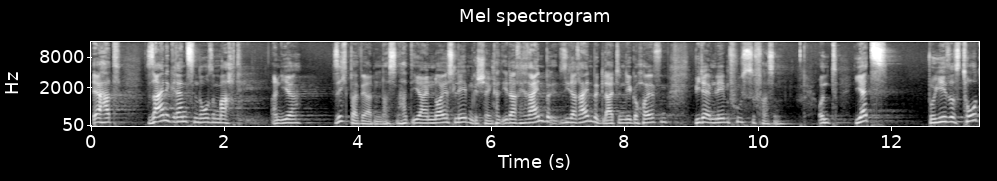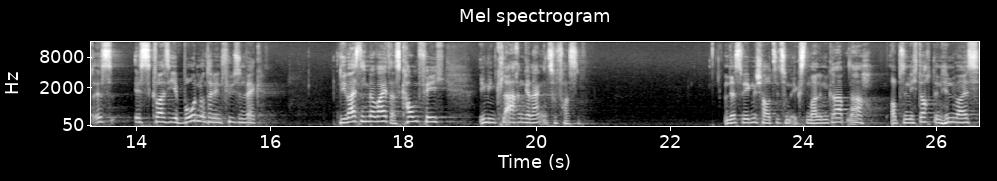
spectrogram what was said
Er hat seine grenzenlose Macht an ihr sichtbar werden lassen, hat ihr ein neues Leben geschenkt, hat ihr da rein, sie da rein begleitet und ihr geholfen, wieder im Leben Fuß zu fassen. Und jetzt, wo Jesus tot ist, ist quasi ihr Boden unter den Füßen weg. Sie weiß nicht mehr weiter, ist kaum fähig, irgendwie einen klaren Gedanken zu fassen. Und deswegen schaut sie zum x Mal im Grab nach, ob sie nicht doch den Hinweis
